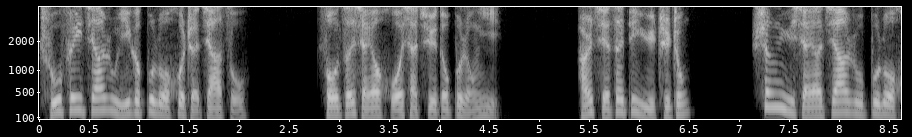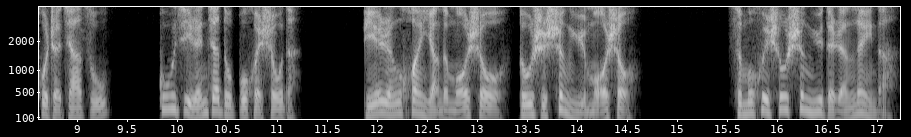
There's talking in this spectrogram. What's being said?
除非加入一个部落或者家族，否则想要活下去都不容易。而且在地狱之中，生育想要加入部落或者家族，估计人家都不会收的。别人豢养的魔兽都是圣域魔兽，怎么会收圣域的人类呢？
